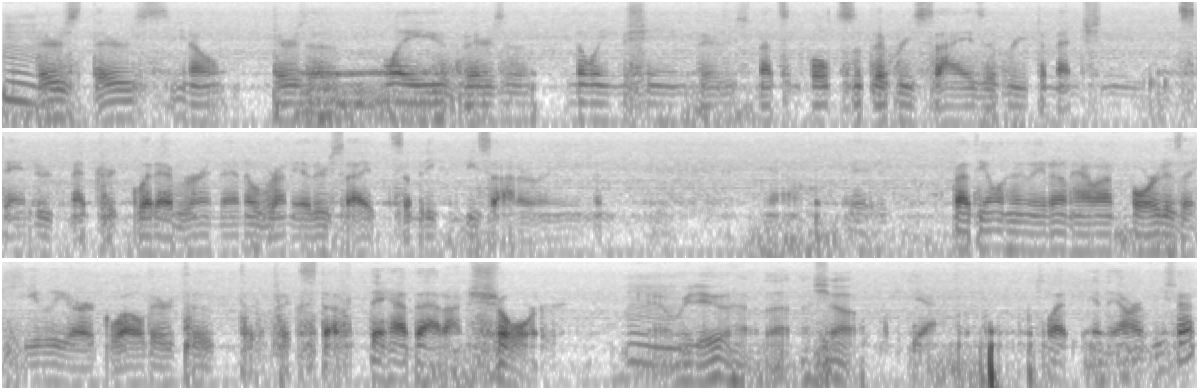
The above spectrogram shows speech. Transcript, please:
Hmm. There's there's you know there's a lathe, there's a milling machine, there's nuts and bolts of every size, every dimension, standard, metric, whatever, and then over on the other side, somebody can be soldering. And, you know, it, about the only thing they don't have on board is a heliarc welder to, to fix stuff. They have that on shore. Mm. Yeah, we do have that in the shop. Yeah. What, in the RV shop?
